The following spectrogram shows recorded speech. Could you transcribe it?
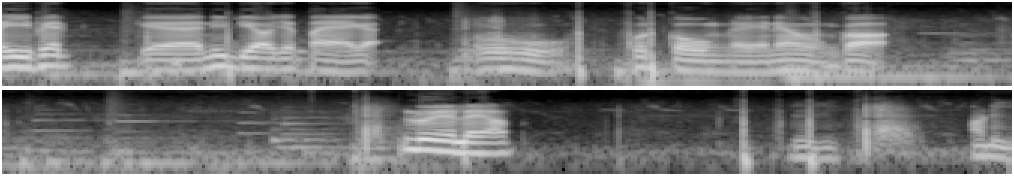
ตีเพชรเอ่อนิดเดียวจะแตกอะโอ้โหโคตรโกงเลยนะครับผมก็ลุยเลยครับดูดิเอาดิ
